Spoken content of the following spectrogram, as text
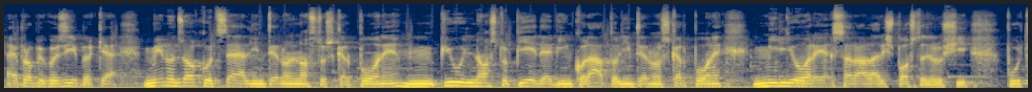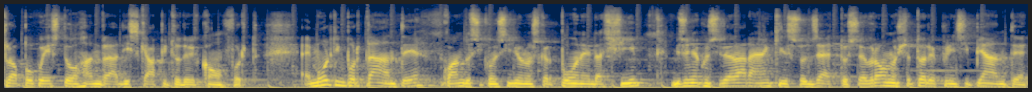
è proprio così perché meno gioco c'è all'interno del nostro scarpone, più il nostro piede è vincolato all'interno dello scarpone, migliore sarà la risposta dello sci. Purtroppo questo andrà a discapito del comfort. È molto importante quando si consiglia uno scarpone da sci, bisogna considerare anche il soggetto. Se avrò uno sciatore principiante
